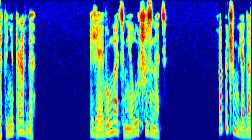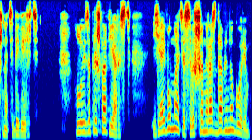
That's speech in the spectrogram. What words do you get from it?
Это неправда. Я его мать, мне лучше знать. А почему я должна тебе верить? Луиза пришла в ярость. Я его мать и совершенно раздавлена горем.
